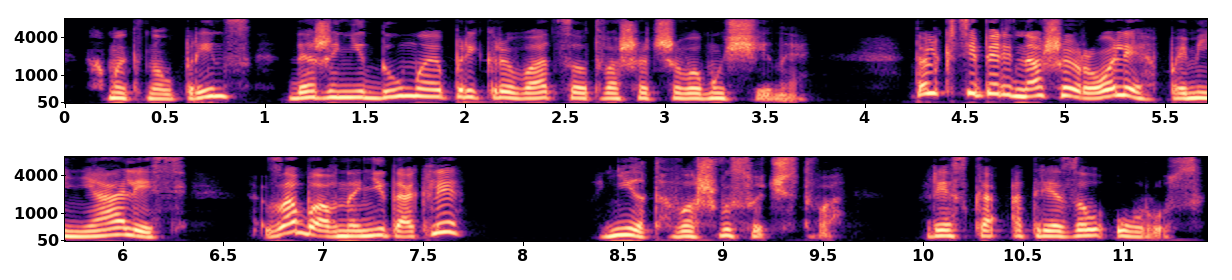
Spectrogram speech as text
— хмыкнул принц, даже не думая прикрываться от вошедшего мужчины. «Только теперь наши роли поменялись. Забавно, не так ли?» «Нет, ваше высочество», — резко отрезал Урус.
